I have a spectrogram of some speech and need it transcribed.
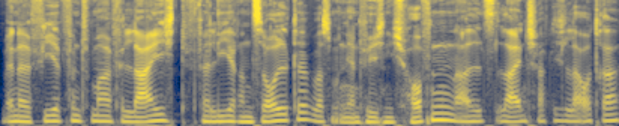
wenn er vier, fünf Mal vielleicht verlieren sollte, was man ja natürlich nicht hoffen als leidenschaftlicher Lauterer,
